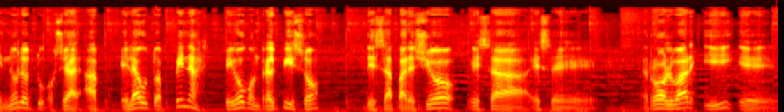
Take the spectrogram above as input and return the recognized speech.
que no lo tuvo, o sea, el auto apenas pegó contra el piso, desapareció esa, ese roll bar y eh,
